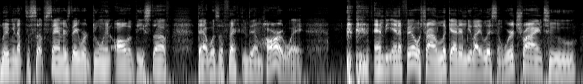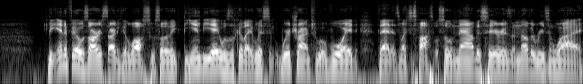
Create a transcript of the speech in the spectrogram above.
living up to sub standards. They were doing all of these stuff that was affecting them hard way, and the NFL was trying to look at it and be like, listen, we're trying to the NFL was already starting to get lawsuits. So like the NBA was looking like, listen, we're trying to avoid that as much as possible. So now this here is another reason why.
